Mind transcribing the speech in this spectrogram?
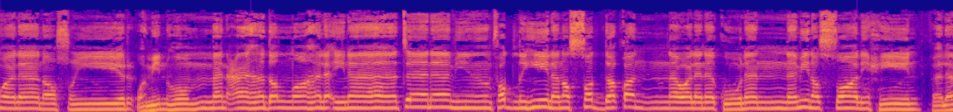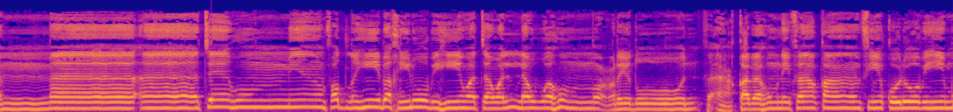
ولا نصير. ومنهم من عاهد الله لئن آتانا من فضله لنصدقن ولنكونن من الصالحين. فلما آتاهم من فضله بخلوا به وتولوا وهم معرضون. فأعقبهم نفاقا في قلوبهم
